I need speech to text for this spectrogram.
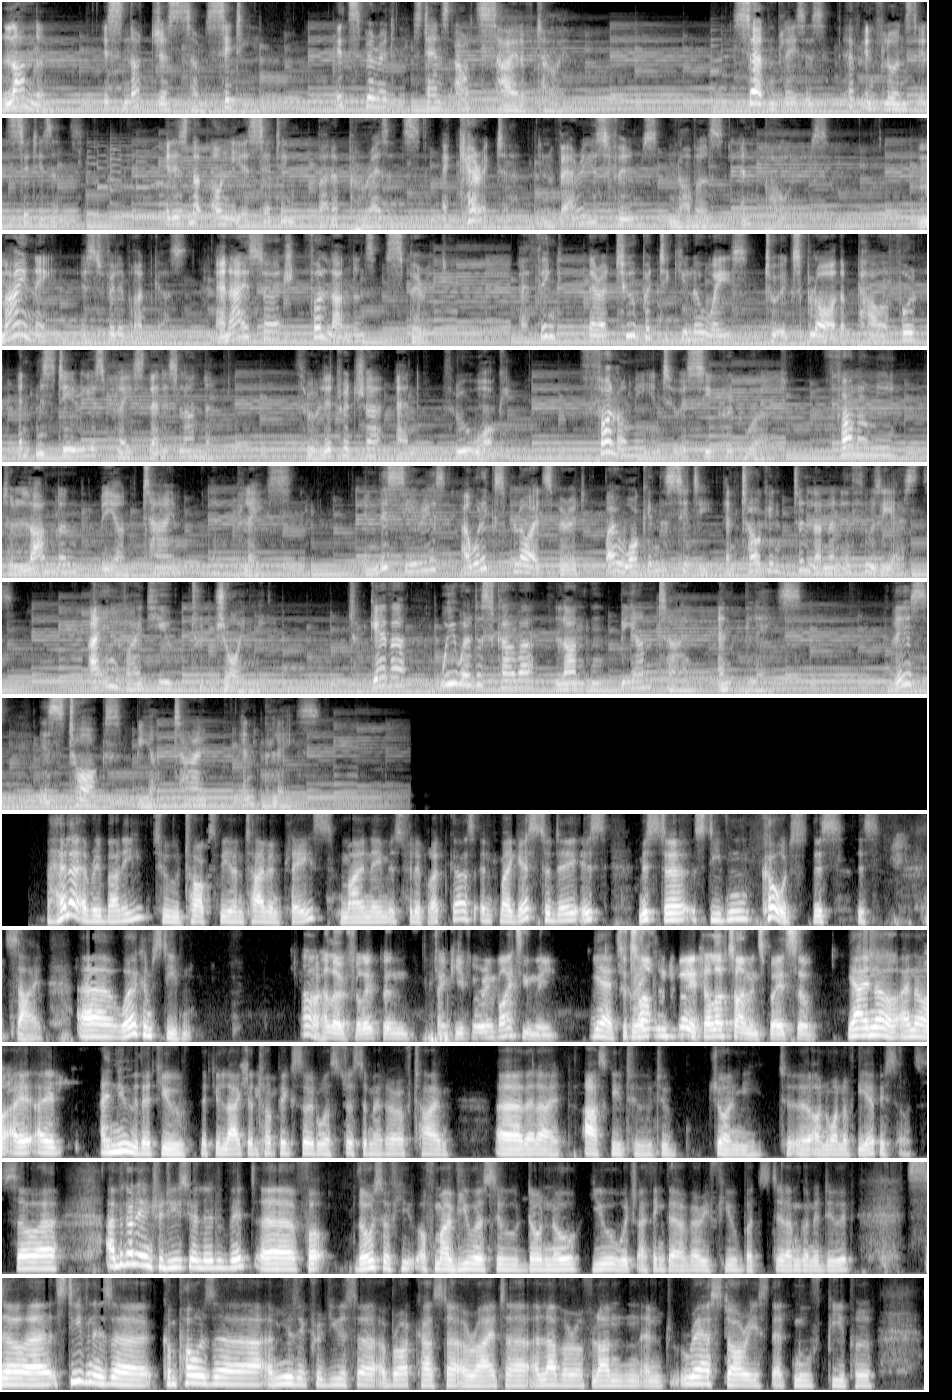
London is not just some city, its spirit stands outside of time. Certain places have influenced its citizens. It is not only a setting, but a presence, a character in various films, novels, and poems. My name is Philipp Röttgers, and I search for London's spirit. I think there are two particular ways to explore the powerful and mysterious place that is London through literature and through walking. Follow me into a secret world. Follow me to London beyond time and place. In this series, I will explore its spirit by walking the city and talking to London enthusiasts. I invite you to join me. Together, we will discover London beyond time and place. This is Talks Beyond Time and Place. Hello, everybody, to Talks Beyond Time and Place. My name is Philipp Röttgers, and my guest today is Mr. Stephen Coates, this, this side. Uh, welcome, Stephen. Oh, hello, Philipp, and thank you for inviting me. Yeah, it's to time and space. I love time and space. So yeah, I know, I know. I, I, I knew that you that you liked the topic, so it was just a matter of time uh, that I asked you to to join me to, uh, on one of the episodes. So uh, I'm going to introduce you a little bit uh, for those of you of my viewers who don't know you, which I think there are very few, but still I'm going to do it. So uh, Stephen is a composer, a music producer, a broadcaster, a writer, a lover of London and rare stories that move people.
